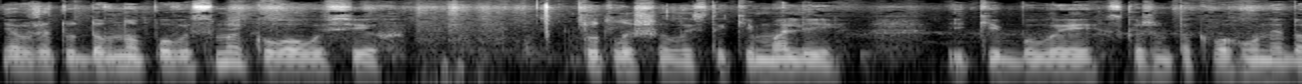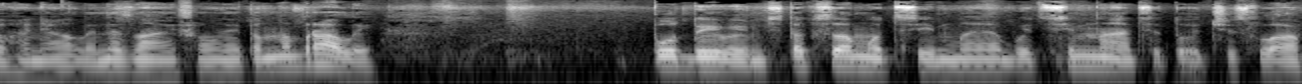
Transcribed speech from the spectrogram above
Я вже тут давно повисмикував усіх. Тут лишились такі малі, які були, скажімо так, вагу не доганяли. Не знаю, що вони там набрали. Подивимось. Так само ці, мабуть, 17 числа,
